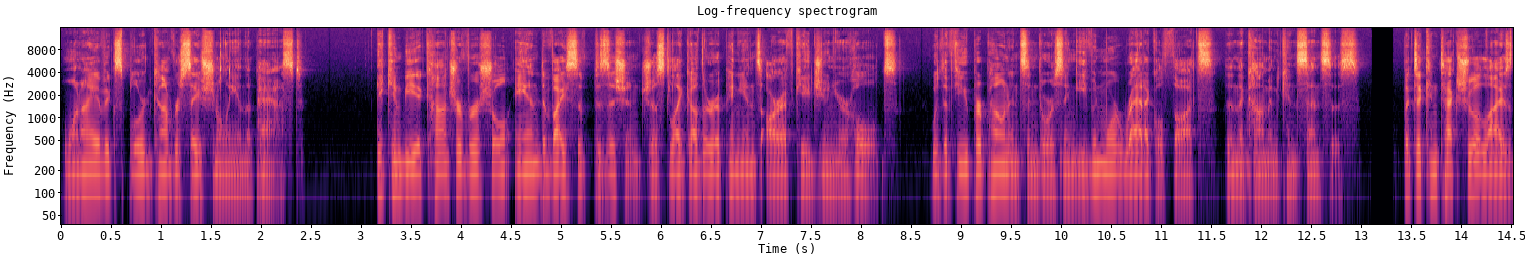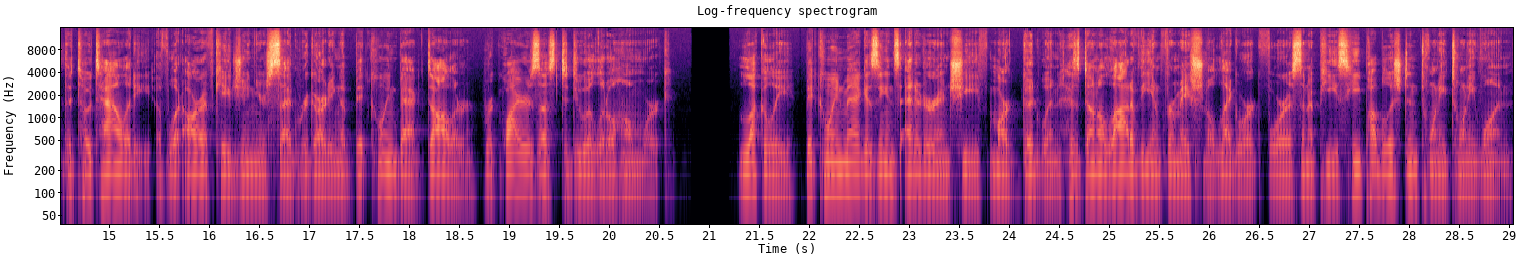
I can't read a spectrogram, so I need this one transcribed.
one I have explored conversationally in the past. It can be a controversial and divisive position, just like other opinions RFK Jr. holds, with a few proponents endorsing even more radical thoughts than the common consensus. But to contextualize the totality of what RFK Jr. said regarding a Bitcoin backed dollar requires us to do a little homework. Luckily, Bitcoin Magazine's editor in chief, Mark Goodwin, has done a lot of the informational legwork for us in a piece he published in 2021.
